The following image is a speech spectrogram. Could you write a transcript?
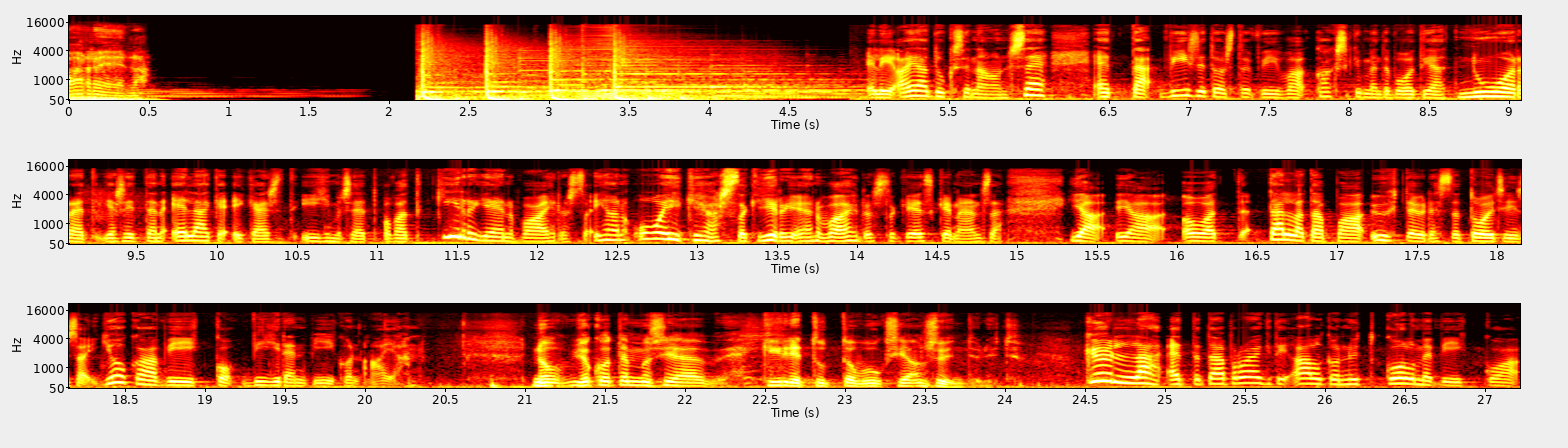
Areena. Eli ajatuksena on se, että 15-20-vuotiaat nuoret ja sitten eläkeikäiset ihmiset ovat kirjeenvaihdossa, ihan oikeassa kirjeenvaihdossa keskenänsä ja, ja ovat tällä tapaa yhteydessä toisiinsa joka viikko viiden viikon ajan. No joko tämmöisiä kirjetuttavuuksia on syntynyt? Kyllä, että tämä projekti alkoi nyt kolme viikkoa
